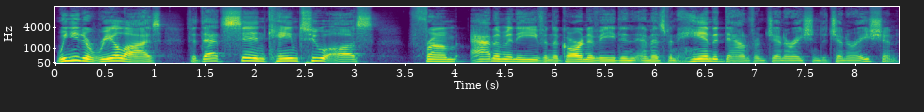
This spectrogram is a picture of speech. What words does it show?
We need to realize that that sin came to us from Adam and Eve in the Garden of Eden and has been handed down from generation to generation.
